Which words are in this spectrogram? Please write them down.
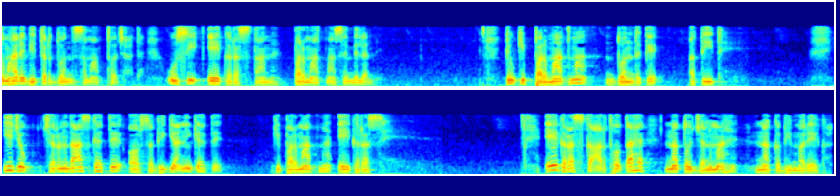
तुम्हारे भीतर द्वंद समाप्त हो जाता है। उसी एक रस्ता में परमात्मा से मिलन क्योंकि परमात्मा द्वंद के अतीत है। ये जो चरणदास कहते और सभी ज्ञानी कहते कि परमात्मा एक रस है। एक रस का अर्थ होता है, न तो जन्मा है, न कभी मरेगा।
